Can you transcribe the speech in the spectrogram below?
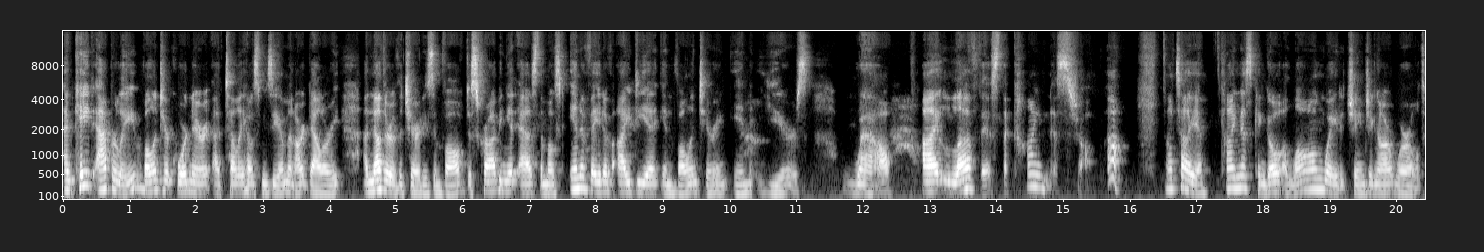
And Kate Apperly, volunteer coordinator at Tullie House Museum and Art Gallery, another of the charities involved, describing it as the most innovative idea in volunteering in years. Wow. I love this. The kindness shop. Oh, I'll tell you, Kindness can go a long way to changing our world.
